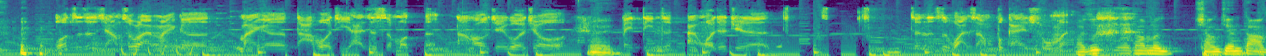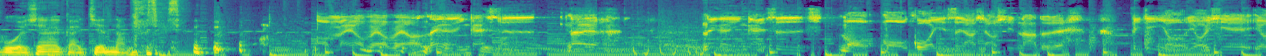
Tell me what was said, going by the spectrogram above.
我只是想出来买个买个打火机还是什么的。然后结果就被盯着看，我就觉得 真的是晚上不该出门。还是说他们强奸大国，现在改奸男的？哦，没有没有没有，那个应该是那个那个应该是某某国也是要小心啦，对不对？毕竟有有一些有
